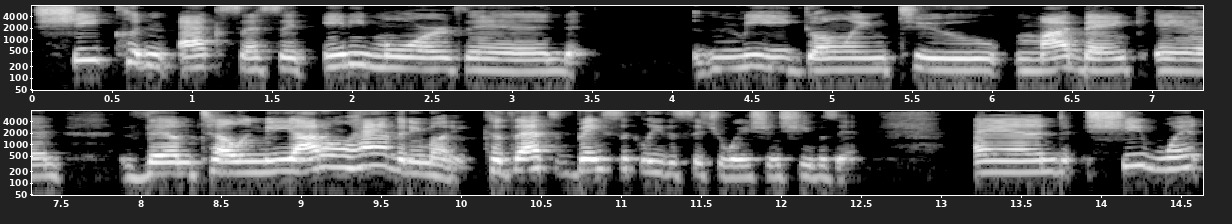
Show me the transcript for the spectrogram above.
she couldn't access it any more than me going to my bank and them telling me I don't have any money because that's basically the situation she was in. And she went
